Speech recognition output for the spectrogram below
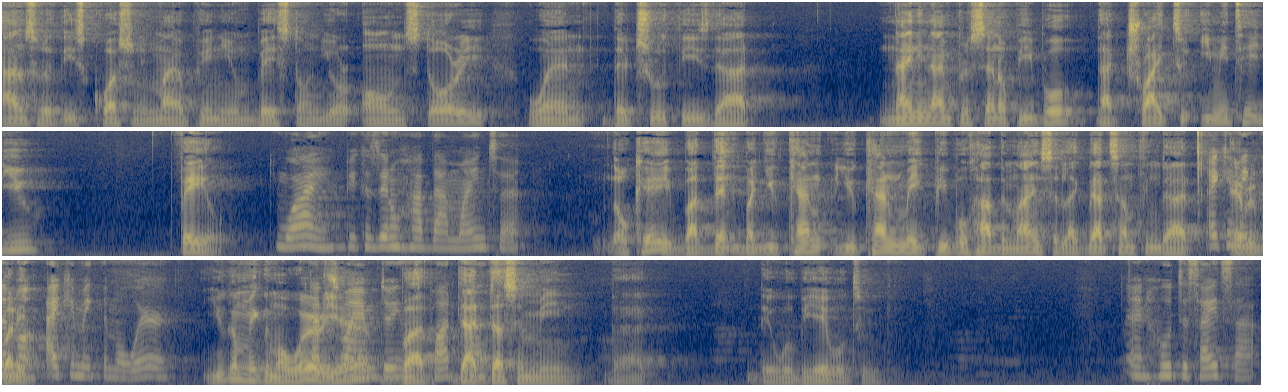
answer this question, in my opinion, based on your own story. When the truth is that 99% of people that try to imitate you fail why? Because they don't have that mindset. Okay but then but you can you can make people have the mindset like that's something that I can everybody make them. I can make them aware. you can make them aware That's yeah why I'm doing this but that doesn't mean that they will be able to And who decides that?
